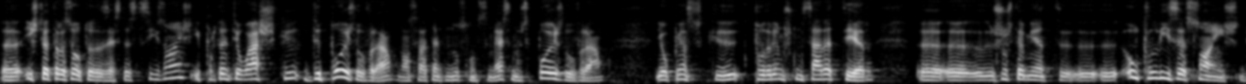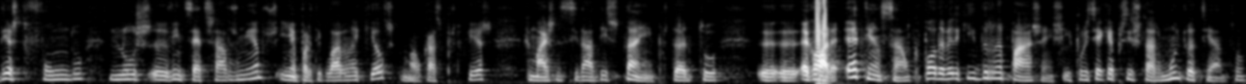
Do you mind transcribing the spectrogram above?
Uh, isto atrasou todas estas decisões e, portanto, eu acho que depois do verão, não será tanto no segundo semestre, mas depois do verão, eu penso que poderemos começar a ter uh, uh, justamente utilizações deste fundo nos 27 Estados-membros e, em particular, naqueles, como é o caso português, que mais necessidade disso têm. Portanto, agora, atenção, que pode haver aqui derrapagens e por isso é que é preciso estar muito atento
